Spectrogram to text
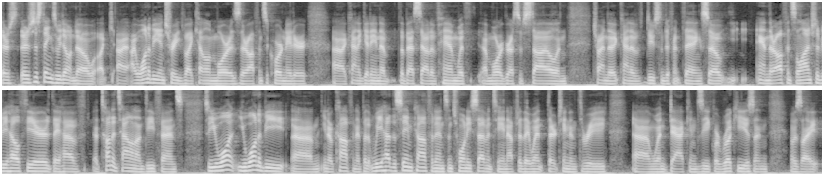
there's there's just things we don't know. I, I want to be intrigued by Kellen Moore as their offensive coordinator, uh, kind of getting a, the best out of him with a more aggressive style and trying to kind of do some different things. So, and their offensive line should be healthier. They have a ton of talent on defense. So you want you want to be um, you know confident. But we had the same confidence in 2017 after they went 13 and three uh, when Dak and Zeke were rookies, and it was like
